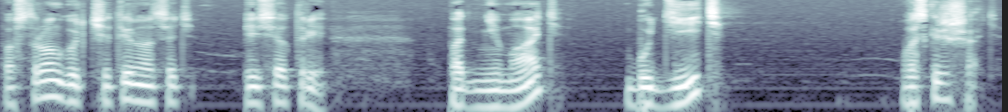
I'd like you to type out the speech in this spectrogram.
по стронгу 14.53, поднимать, будить, воскрешать.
